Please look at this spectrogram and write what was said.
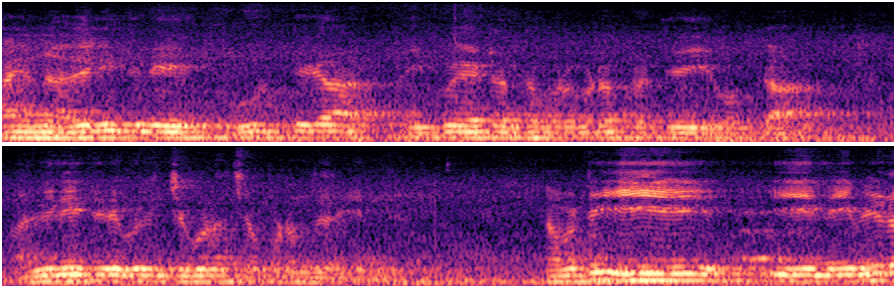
ఆయన అవినీతిని పూర్తిగా అయిపోయేటంత వరకు కూడా ప్రతి ఒక్క అవినీతిని గురించి కూడా చెప్పడం జరిగింది. కాబట్టి ఈ ఈ నీ మీద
